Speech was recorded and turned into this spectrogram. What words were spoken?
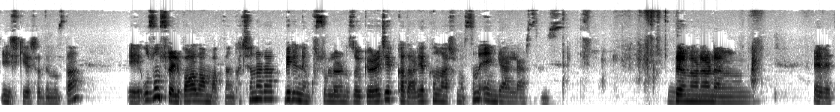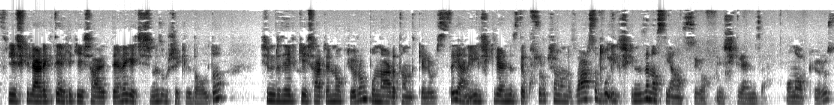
İlişki yaşadığınızda. E, uzun süreli bağlanmaktan kaçınarak birinin kusurlarınızı görecek kadar yakınlaşmasını engellersiniz. Evet, ilişkilerdeki tehlike işaretlerine geçişimiz bu şekilde oldu. Şimdi tehlike işaretlerini okuyorum. Bunlar da tanıdık geliyor size. Yani ilişkilerinizde kusurluk şamanız varsa bu ilişkinize nasıl yansıyor ilişkilerinize? Onu okuyoruz.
